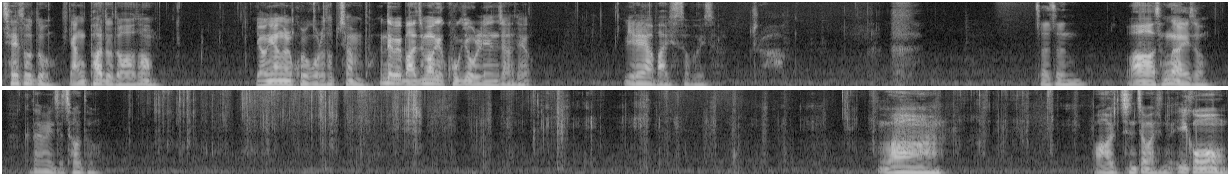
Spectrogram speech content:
채소도, 양파도 넣어서 영양을 골고루 섭취합니다. 근데 왜 마지막에 고기 올리는지 아세요? 이래야 맛있어 보이죠. 짜잔. 와 장난 아니죠. 그 다음에 이제 저도. 와. 와 진짜 맛있네. 이거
